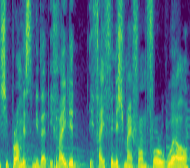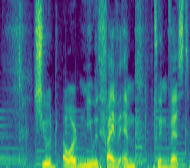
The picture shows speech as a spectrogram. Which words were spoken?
she promised me that if i did if i finished my form 4 well she would award me with 5m to invest.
